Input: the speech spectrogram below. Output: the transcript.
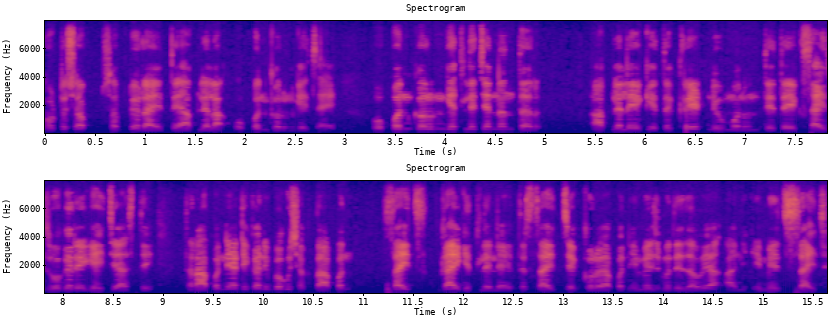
फोटोशॉप सॉफ्टवेअर आहे ते आपल्याला ओपन करून घ्यायचं आहे. ओपन करून घेतल्याच्या नंतर आपल्याला एक येतं क्रिएट न्यू म्हणून. तेथे एक साईज वगैरे घ्यायची असते. तर आपण या ठिकाणी बघू शकता आपण साईज काय घेतलेले आहे. तर साईज चेक करूया आपण इमेजमध्ये जाऊया आणि इमेज साईज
